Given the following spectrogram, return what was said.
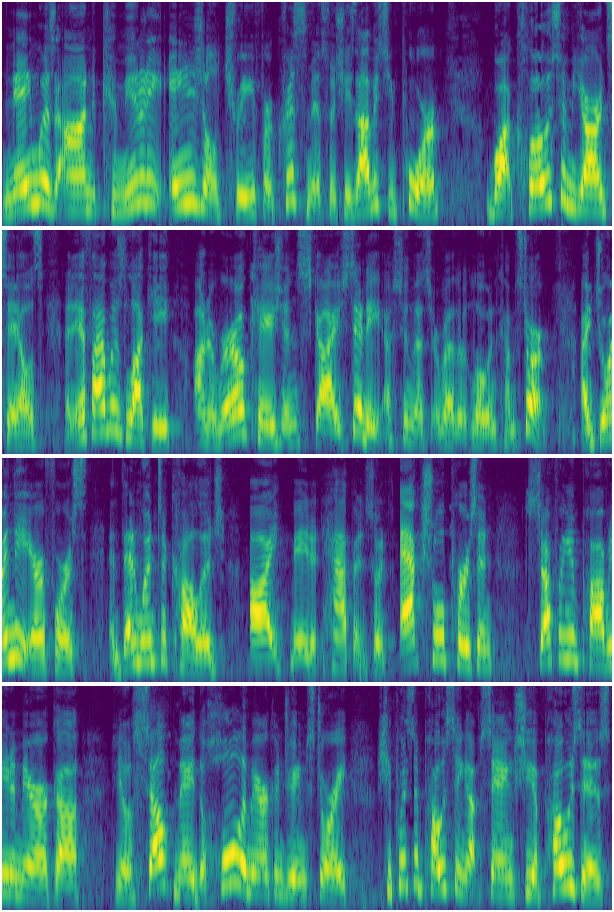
name was on community angel tree for Christmas, so she's obviously poor, bought clothes from yard sales, and if I was lucky, on a rare occasion, Sky City. Assume that's a rather low income store. I joined the Air Force and then went to college. I made it happen. So, an actual person suffering in poverty in America you know, self-made, the whole American dream story. She puts a posting up saying she opposes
